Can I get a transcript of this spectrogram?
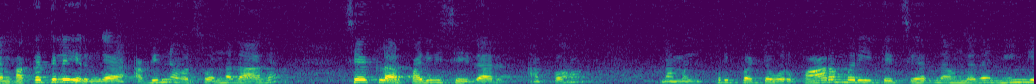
என் பக்கத்திலே இருங்க அப்படின்னு அவர் சொன்னதாக சேக்கிலார் பதிவு செய்தார். அப்போ நம்ம இப்படிப்பட்ட ஒரு பாரம்பரியத்தை சேர்ந்தவங்க தான் நீங்க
